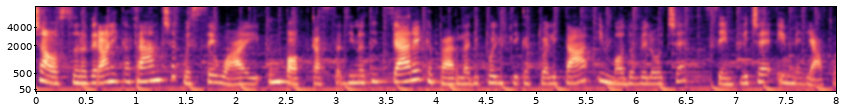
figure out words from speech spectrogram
Ciao, sono Veronica Francia e questo è Why, un podcast di notiziare che parla di politica attualità in modo veloce, semplice e immediato.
